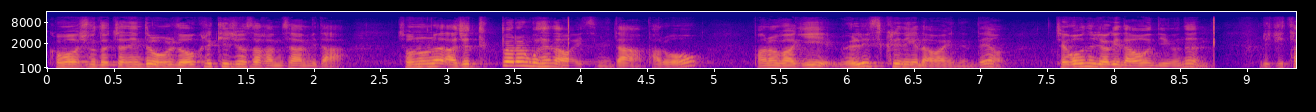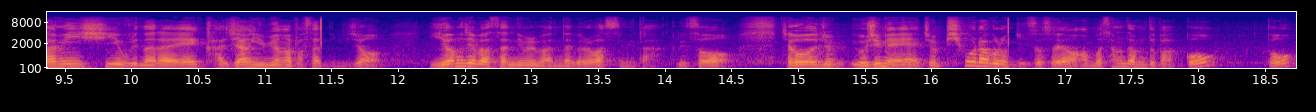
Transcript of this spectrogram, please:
고마우신 구독자님들 오늘도 클릭해 주셔서 감사합니다. 저는 오늘 아주 특별한 곳에 나와 있습니다. 바로 반호박이 웰리스 클리닉에 나와 있는데요. 제가 오늘 여기 나온 이유는 우리 비타민C 우리나라의 가장 유명한 박사님이죠. 이황재 박사님을 만나뵈러 왔습니다. 그래서 제가 요즘, 요즘에 좀 피곤하고 그런 게 있어서요. 한번 상담도 받고 또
